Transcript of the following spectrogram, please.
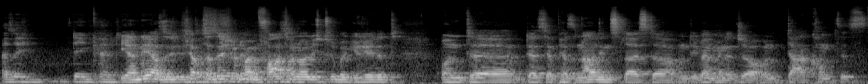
also ich denke halt. Ja, nee, also ich habe tatsächlich mit meinem Vater neulich drüber geredet und äh, der ist ja Personaldienstleister und Eventmanager und da kommt es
